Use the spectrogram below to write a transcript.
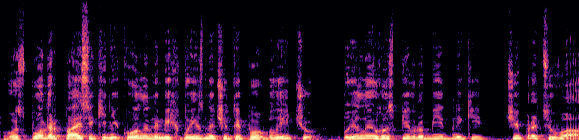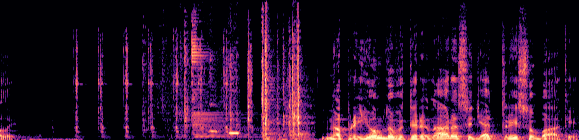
Господар пасіки ніколи не міг визначити по обличчю, пили його співробітники чи працювали. На прийом до ветеринара сидять три собаки:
